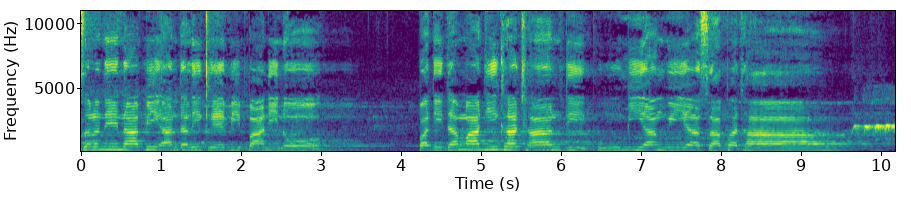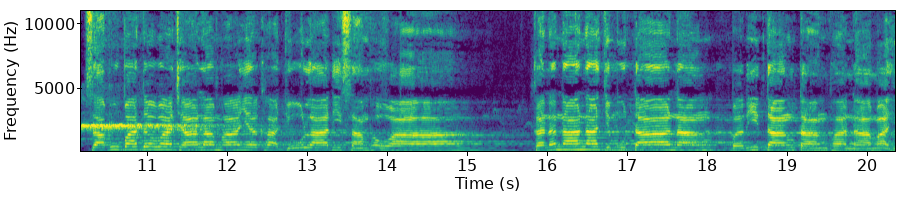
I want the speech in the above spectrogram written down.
สรเนนาปิอันตลิเคปิปานิโน ปฏิธรรมาธิคาชันติภูมิยังวิยาสัพพทาสัพพุปัตวะชาลามายะขะโจลาดิสัมภวาขณนานาจมุตานังปริตังตังพานามเห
